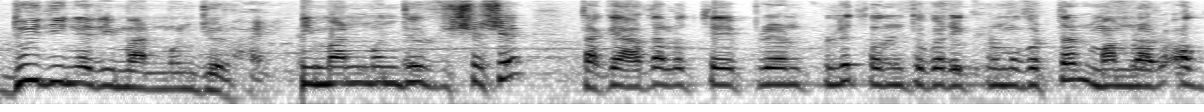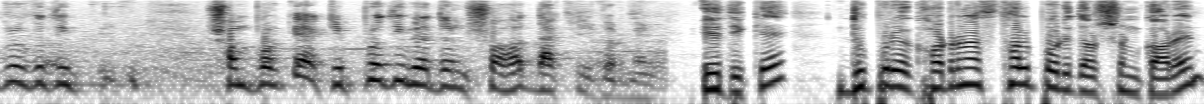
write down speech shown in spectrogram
দুই দিনের রিমান্ড মঞ্জুর হয়। রিমান্ড মঞ্জুর শেষে তাকে আদালতে প্রেরণ করলে তদন্তকারী কর্মকর্তার মামলার অগ্রগতি সম্পর্কে একটি প্রতিবেদন সহ দাখিল করবেন। এদিকে দুপুরে ঘটনাস্থল পরিদর্শন করেন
